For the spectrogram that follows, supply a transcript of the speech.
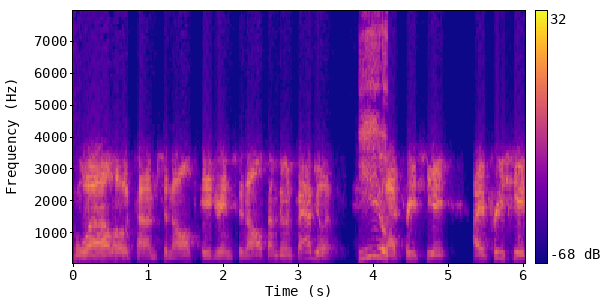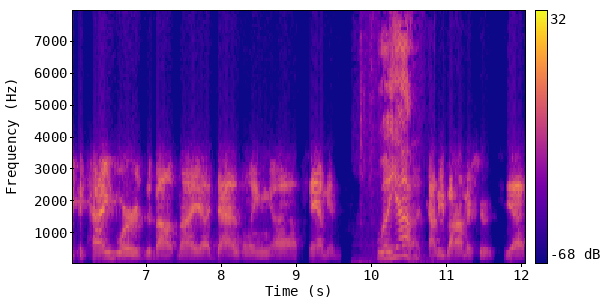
Well, hello, Tom Chenault, Adrian Chenault. I'm doing fabulous. You. And I appreciate I appreciate the kind words about my uh, dazzling uh, salmon, Well, yeah. uh, Tommy Bahama shirts. Yes.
